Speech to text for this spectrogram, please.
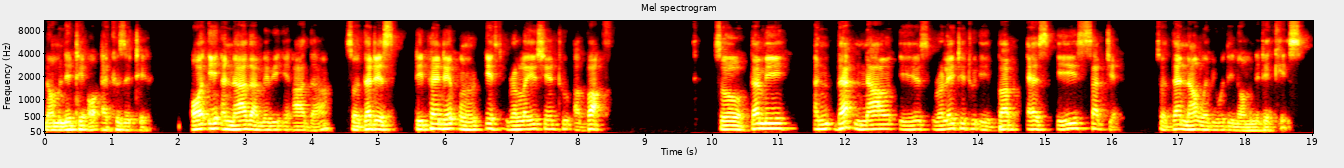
nominative or accusative, or in another, maybe in other. So that is depending on its relation to above. So that means and that noun is related to a verb as a subject. So that noun will be with the nominative case.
